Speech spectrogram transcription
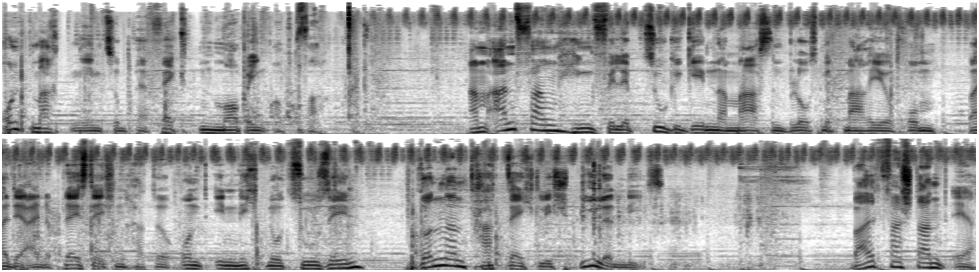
und machten ihn zum perfekten Mobbing-Opfer. Am Anfang hing Philipp zugegebenermaßen bloß mit Mario rum, weil der eine Playstation hatte und ihn nicht nur zusehen, sondern tatsächlich spielen ließ. Bald verstand er,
